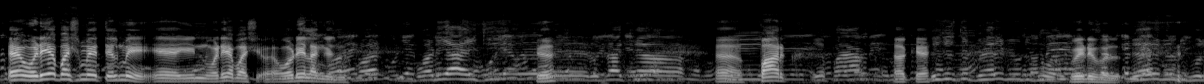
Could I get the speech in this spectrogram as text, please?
ए ओडिया भाषा में टेल मी इन ओडिया भाषा ओडिया लैंग्वेज में। बढ़िया है जी रुद्राक्ष हाँ, पार्क ये park okay this is the very beautiful beautiful very beautiful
